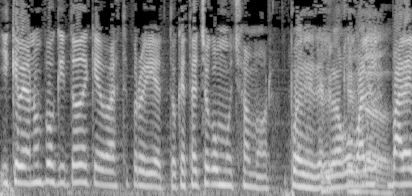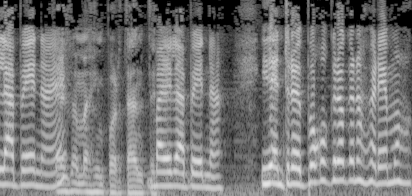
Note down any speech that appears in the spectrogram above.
y que vean un poquito de qué va este proyecto, que está hecho con mucho amor. Pues desde Que- luego que vale, lo- vale la pena, ¿eh? Es lo más importante. Vale la pena. Y dentro de poco creo que nos veremos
